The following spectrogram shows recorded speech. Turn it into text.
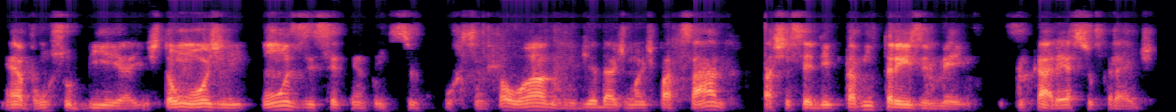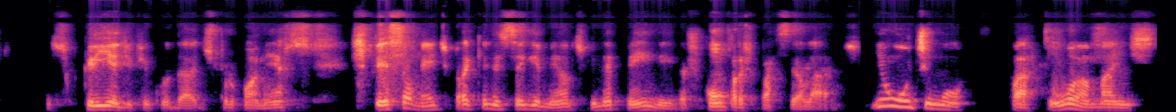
né? vão subir, estão hoje em 11,75% ao ano. No dia das mães passado, taxa Selic estava em 3,5%. Isso encarece o crédito. Isso cria dificuldades para o comércio, especialmente para aqueles segmentos que dependem das compras parceladas. E o último fator, mas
